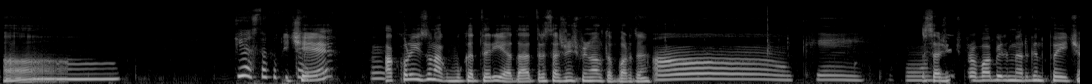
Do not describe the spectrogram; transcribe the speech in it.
A, Ce e asta, știi capitan? ce e? Mm. Acolo e zona cu bucătăria, dar trebuie să ajungi prin altă parte. Ah, ok. Bun. Trebuie să ajungi probabil mergând pe aici.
